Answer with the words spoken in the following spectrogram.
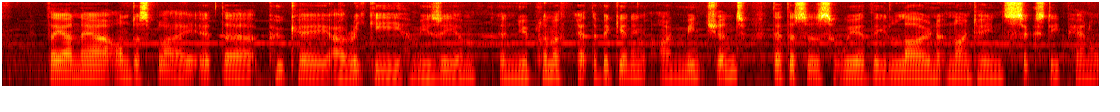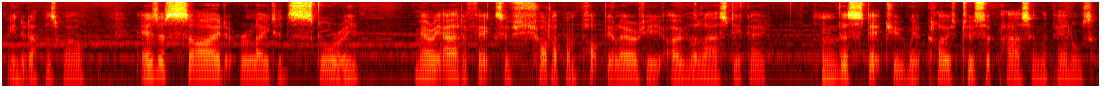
They are now on display at the Puke Ariki Museum in New Plymouth. At the beginning, I mentioned that this is where the lone 1960 panel ended up as well. As a side related story, Maori artifacts have shot up in popularity over the last decade, and this statue went close to surpassing the panels,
